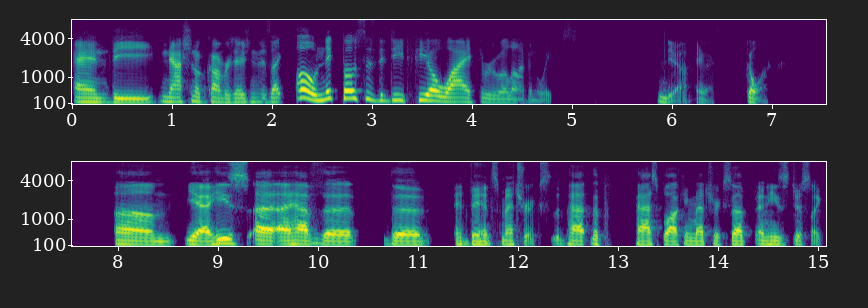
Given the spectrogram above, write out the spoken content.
and the national conversation is like, oh, Nick Bosa is the DPOY through eleven weeks. yeah. Anyways, go on. Um, yeah, he's. I I have the the advanced metrics, the pat the pass blocking metrics up, and he's just like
